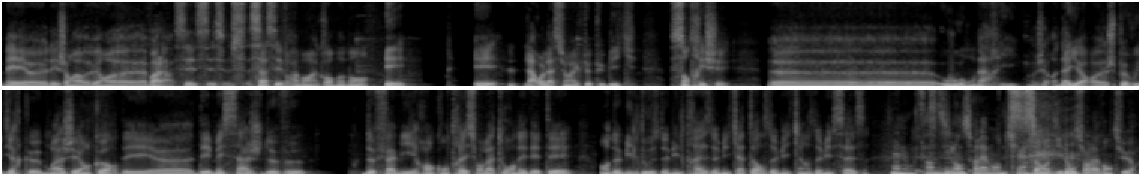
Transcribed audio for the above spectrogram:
Mais euh, les gens. Euh, voilà, ça c'est vraiment un grand moment. Et, et la relation avec le public, sans tricher. où on a ri. D'ailleurs, je peux vous dire que moi, j'ai encore des, des messages de vœux de familles rencontrées sur la tournée d'été en 2012, 2013, 2014, 2015, 2016. donc ça en dit long sur l'aventure. Ça en dit long sur l'aventure,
